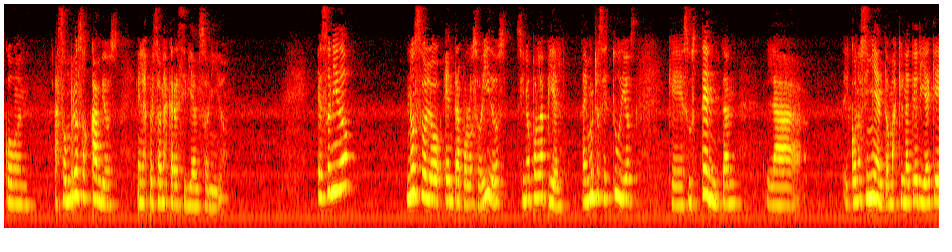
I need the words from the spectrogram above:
con asombrosos cambios en las personas que recibían sonido. El sonido no solo entra por los oídos, sino por la piel. Hay muchos estudios que sustentan el conocimiento, más que una teoría, que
